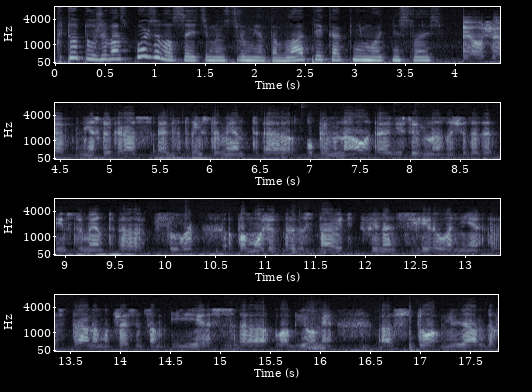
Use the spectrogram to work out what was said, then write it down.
Кто-то уже воспользовался этим инструментом? Латвия как к нему отнеслась? Я уже несколько раз этот инструмент э, упоминал. Э, действительно, значит, этот инструмент э, поможет предоставить финансирование странам-участницам ЕС э, в объеме 100 миллиардов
